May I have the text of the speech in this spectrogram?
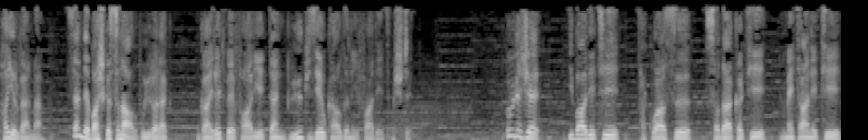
''Hayır vermem, sen de başkasını al.'' buyurarak gayret ve faaliyetten büyük zevk aldığını ifade etmişti. Böylece ibadeti, takvası, sadakati, metaneti,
